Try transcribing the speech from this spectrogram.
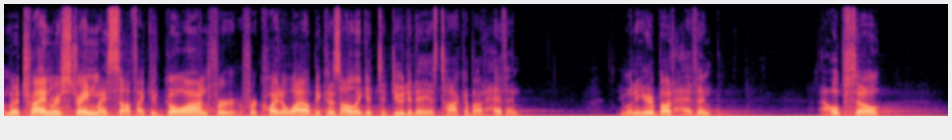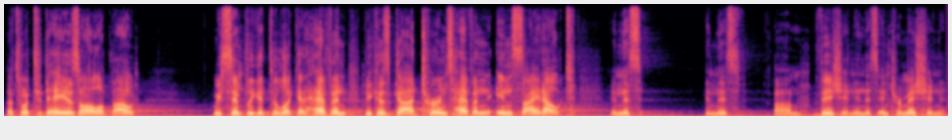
I'm going to try and restrain myself. I could go on for, for quite a while because all I get to do today is talk about heaven. You want to hear about heaven? I hope so. That's what today is all about. We simply get to look at heaven because God turns heaven inside out in this, in this um, vision, in this intermission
